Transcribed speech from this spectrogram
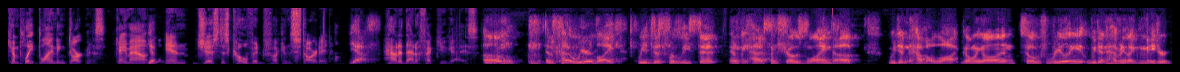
Complete Blinding Darkness came out Yep. and just as COVID fucking started. Yeah. How did that affect you guys? Um, it was kind of weird. Like we just released it and we had some shows lined up. We didn't have a lot going on. So really, we didn't have any like major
